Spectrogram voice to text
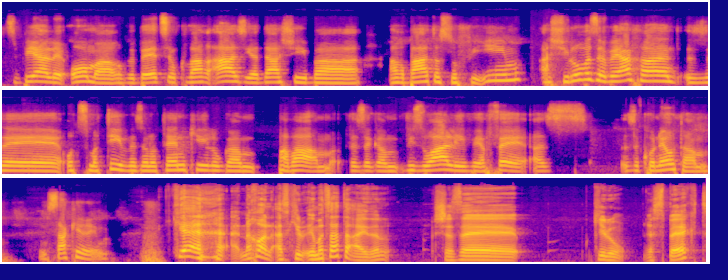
הצביעה לעומר, ובעצם כבר אז ידעה שהיא בארבעת הסופיים, השילוב הזה ביחד זה עוצמתי, וזה נותן כאילו גם פאבאם, וזה גם ויזואלי ויפה, אז זה קונה אותם, עם סאקרים. כן, נכון, אז כאילו, אם מצאת איידל, שזה כאילו, רספקט,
